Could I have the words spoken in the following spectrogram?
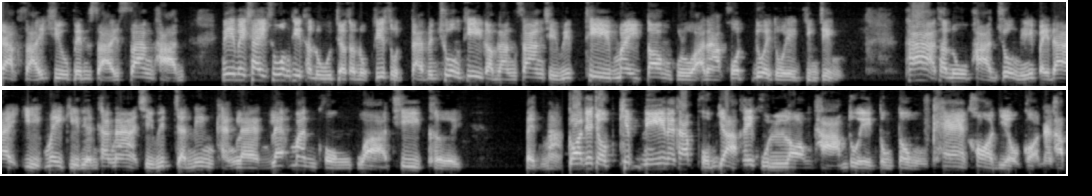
จากสายคิวเป็นสายสร้างฐาน นี่ไม่ใช่ช่วงที่ธนูจะสนุกที่สุด แต่เป็นช่วงที่กำลังสร้างชีวิตที่ไม่ต้องกลัวอนาคตด้วยตัวเองจริง ๆ ถ้าธนูผ่านช่วงนี้ไปได้อีกไม่กี่เดือนข้างหน้าชีวิตจะนิ่งแข็งแรง และมั่นคงกว่าที่เคยเป็นมาก่อนจะจบคลิปนี้นะครับ ผมอยากให้คุณลองถามตัวเองตรงๆ แค่ข้อเดียวก่อนนะครับ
